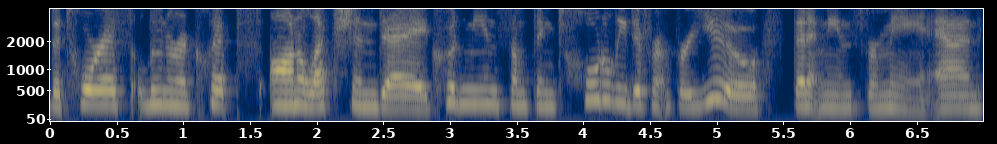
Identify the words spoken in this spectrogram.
the Taurus lunar eclipse on election day could mean something totally different for you than it means for me. And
